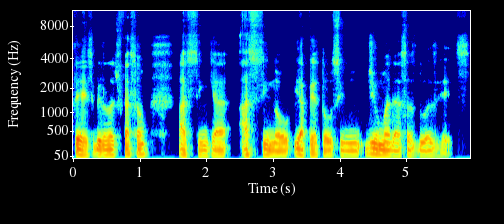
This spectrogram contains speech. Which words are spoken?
ter recebido a notificação assim que assinou e apertou o sininho de uma dessas duas redes.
